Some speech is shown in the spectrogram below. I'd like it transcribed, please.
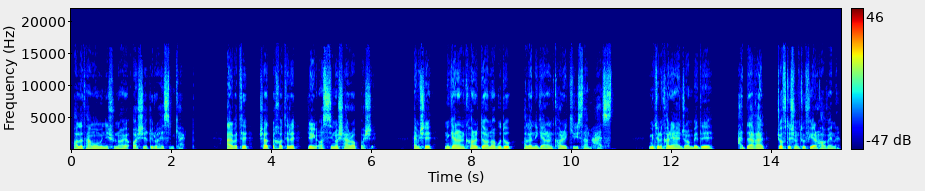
حالا تمام نشونه های عاشقی رو حس می‌کرد. البته شاید به خاطر جین آستین و شراب باشه. همیشه نگران کار دانا بود و حالا نگران کار کریس هم هست. می‌تونه کاری انجام بده؟ حداقل جفتشون تو فیرهاونن.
